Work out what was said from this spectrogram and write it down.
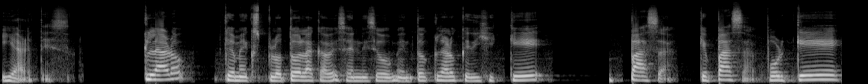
y artes. Claro que me explotó la cabeza en ese momento, claro que dije, ¿qué pasa? ¿Qué pasa? ¿Por qué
